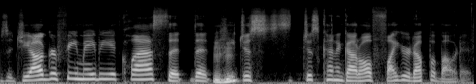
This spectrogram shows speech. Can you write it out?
was it geography maybe a class that that Mm-hmm. he just just kind of got all fired up about it.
